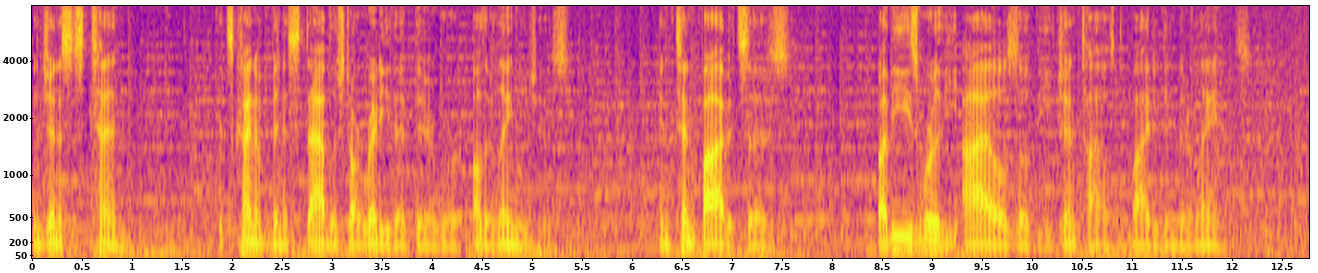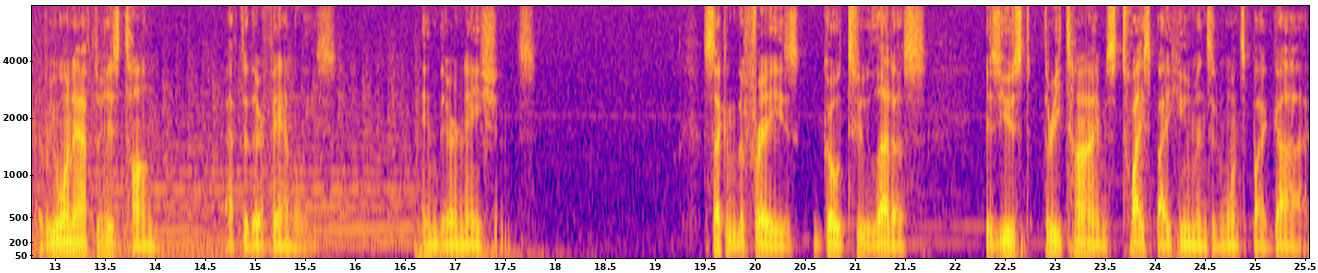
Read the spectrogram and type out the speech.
in Genesis 10, it's kind of been established already that there were other languages. In 10:5 it says, "By these were the isles of the Gentiles divided in their lands, everyone after his tongue, after their families, in their nations." Second, the phrase "go to, let us" is used 3 times, twice by humans and once by God.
